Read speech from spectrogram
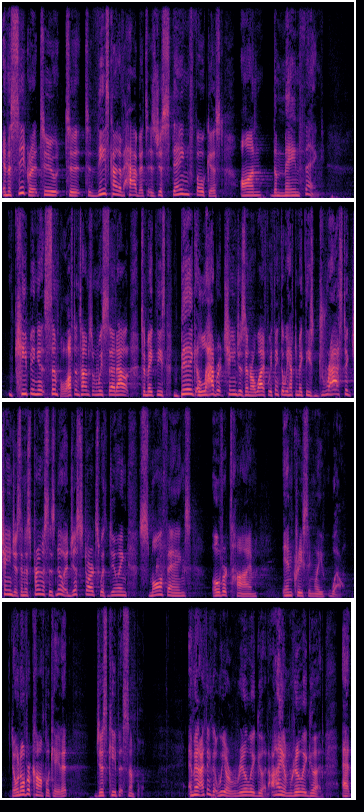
And the secret to, to, to these kind of habits is just staying focused on the main thing. Keeping it simple. Oftentimes, when we set out to make these big, elaborate changes in our life, we think that we have to make these drastic changes. And his premise is no, it just starts with doing small things over time, increasingly well. Don't overcomplicate it, just keep it simple. And man, I think that we are really good. I am really good at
